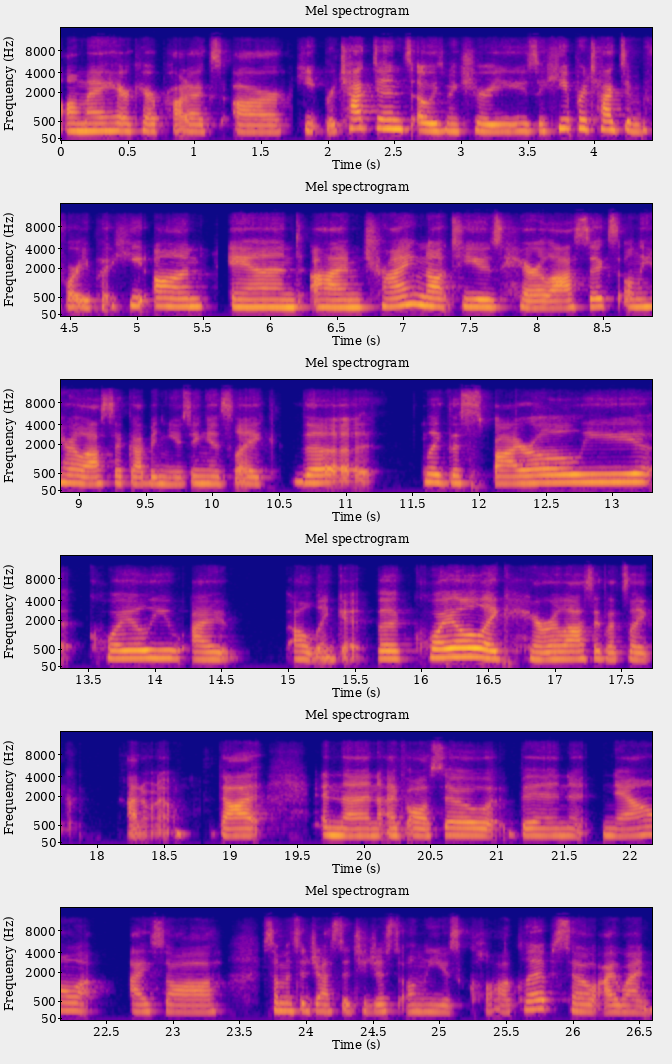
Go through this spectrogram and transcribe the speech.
all my hair care products are heat protectants. Always make sure you use a heat protectant before you put heat on. And I'm trying not to use hair elastics. Only hair elastic I've been using is like the like the spirally coily I I'll link it. The coil like hair elastic that's like I don't know that and then I've also been now I saw someone suggested to just only use claw clips. So I went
